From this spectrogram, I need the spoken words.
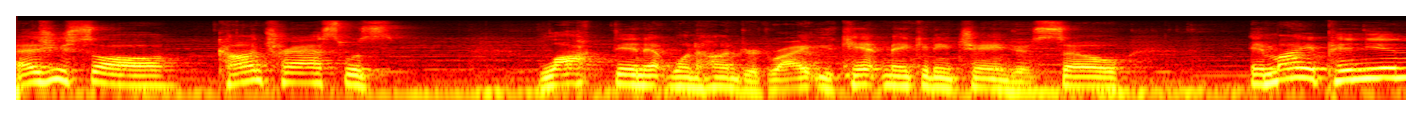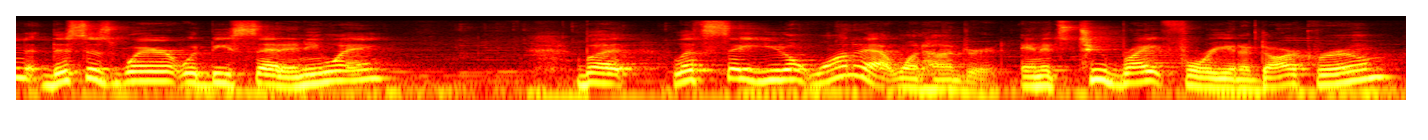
As you saw, contrast was locked in at 100, right? You can't make any changes. So in my opinion, this is where it would be set anyway. But let's say you don't want it at 100 and it's too bright for you in a dark room.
